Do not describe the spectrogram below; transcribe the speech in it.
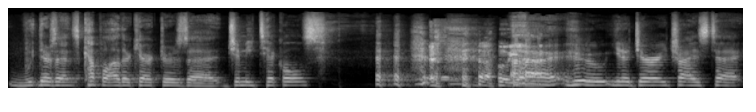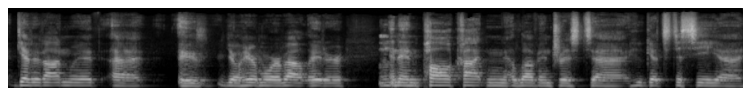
there's a couple other characters, uh, Jimmy Tickles. oh yeah. uh, who you know Jerry tries to get it on with. Uh, who you'll hear more about later. Mm. And then Paul Cotton, a love interest, uh, who gets to see uh,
